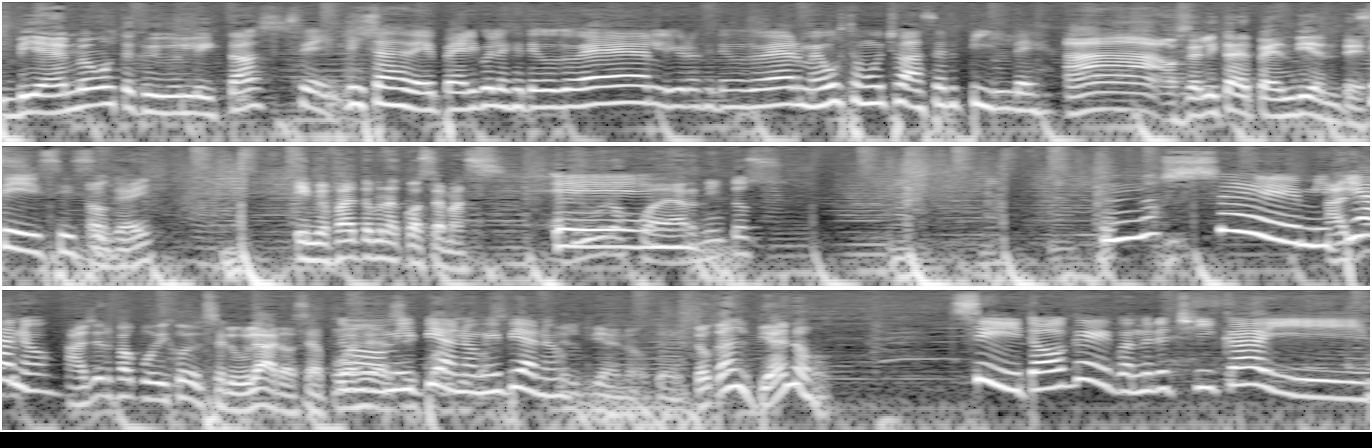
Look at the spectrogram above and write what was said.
Bien, me gusta escribir listas. Sí, listas de películas que tengo que ver, libros que tengo que ver. Me gusta mucho hacer tilde. Ah, o sea, lista de pendientes. Sí, sí, sí. Ok. Y me falta una cosa más. Eh, Libros, cuadernitos. No sé, mi Ayer- piano. Ayer Facu dijo del celular, o sea, puedes No, decir mi piano, cualquier mi cosa. piano. El piano, ok. ¿Tocas el piano? Sí, toqué cuando era chica y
